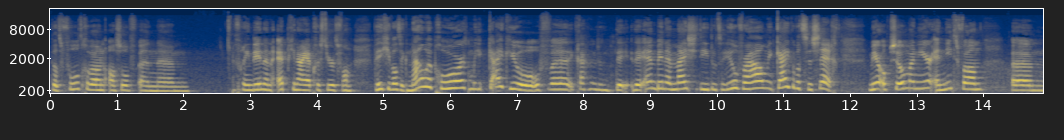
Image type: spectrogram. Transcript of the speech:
dat voelt gewoon alsof een, um, vriendin een appje naar je hebt gestuurd van... Weet je wat ik nou heb gehoord? Moet je kijken joh. Of uh, ik krijg nu een DM binnen. Een meisje die doet een heel verhaal. Moet je kijken wat ze zegt. Meer op zo'n manier. En niet van... Um,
